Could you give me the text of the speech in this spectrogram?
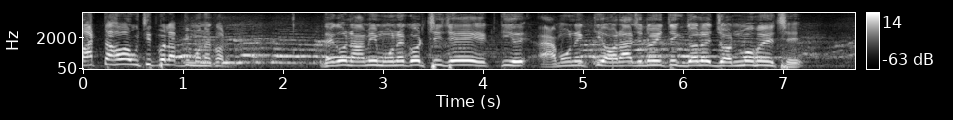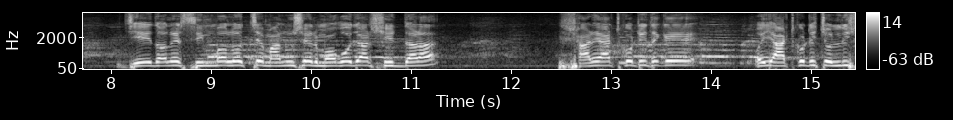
বার্তা হওয়া উচিত বলে আপনি মনে করেন? দেখুন, আমি মনে করছি যে একটি, এমন একটি অরাজনৈতিক দলের জন্ম হয়েছে। যে দলের সিম্বল হচ্ছে মানুষের মগজ আর শির দ্বারা সাড়ে আট কোটি থেকে ওই আট কোটি চল্লিশ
